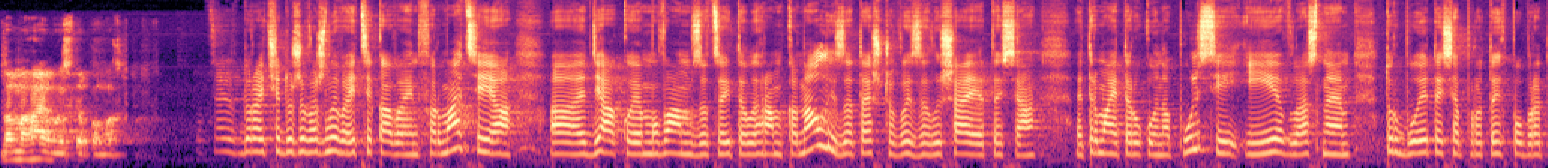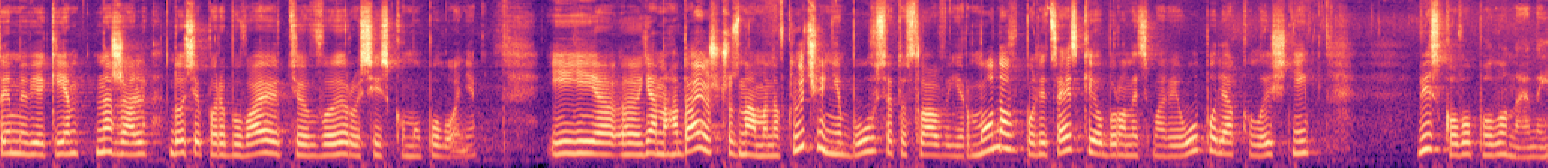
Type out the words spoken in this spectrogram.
намагаємось допомогти. Це, до речі, дуже важлива і цікава інформація. Дякуємо вам за цей телеграм-канал і за те, що ви залишаєтеся, тримаєте руку на пульсі і, власне, турбуєтеся про тих побратимів, які, на жаль, досі перебувають в російському полоні. І е, я нагадаю, що з нами на включенні був Святослав Єрмонов, поліцейський оборонець Маріуполя, колишній військовополонений.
